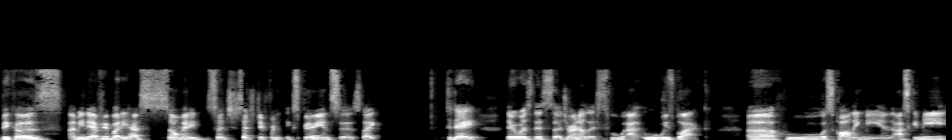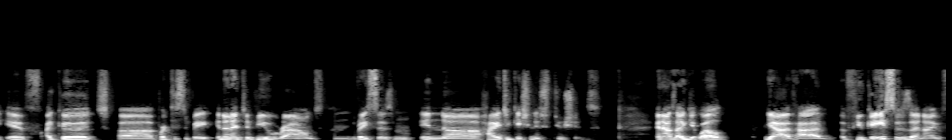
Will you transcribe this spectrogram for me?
because I mean everybody has so many such such different experiences. Like today there was this uh, journalist who uh, who is black uh, who was calling me and asking me if I could uh, participate in an interview around um, racism in uh, higher education institutions. And I was like, well, yeah, I've had a few cases and I've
